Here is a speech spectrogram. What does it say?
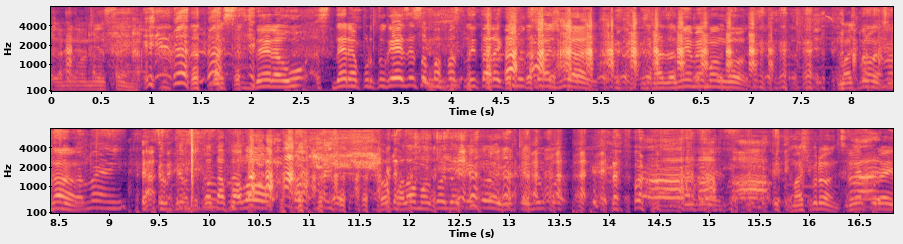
É mesmo a minha cena. Mas se der a, se der a portuguesa é só para facilitar aquilo que são as viagens. Mas a minha é mesmo Angola. Mas pronto, não. Também. Você conta falou. Vou falar uma coisa, que coisa. dupla- Mas pronto, não é por aí.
